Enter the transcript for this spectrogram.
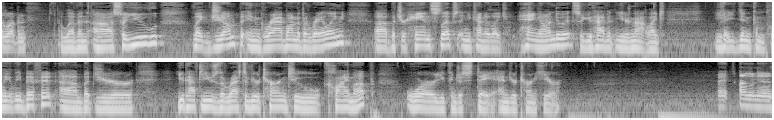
11. 11 uh so you like jump and grab onto the railing uh but your hand slips and you kind of like hang on to it so you haven't you're not like you, you didn't completely biff it uh, but you're you'd have to use the rest of your turn to climb up or you can just stay end your turn here I'm gonna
